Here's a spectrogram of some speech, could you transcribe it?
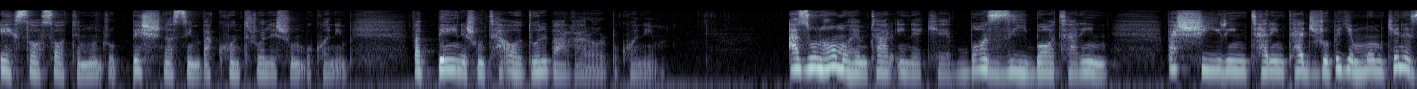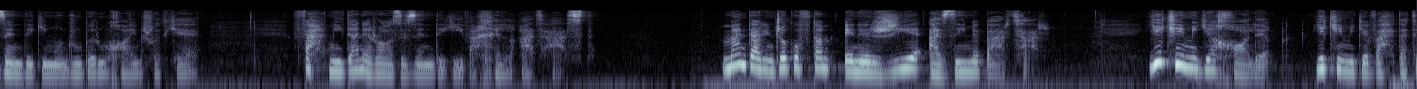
احساساتمون رو بشناسیم و کنترلشون بکنیم و بینشون تعادل برقرار بکنیم. از اونها مهمتر اینه که با زیباترین و شیرین ترین تجربه ممکن زندگیمون روبرو خواهیم شد که فهمیدن راز زندگی و خلقت هست. من در اینجا گفتم انرژی عظیم برتر. یکی میگه خالق. یکی میگه وحدت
